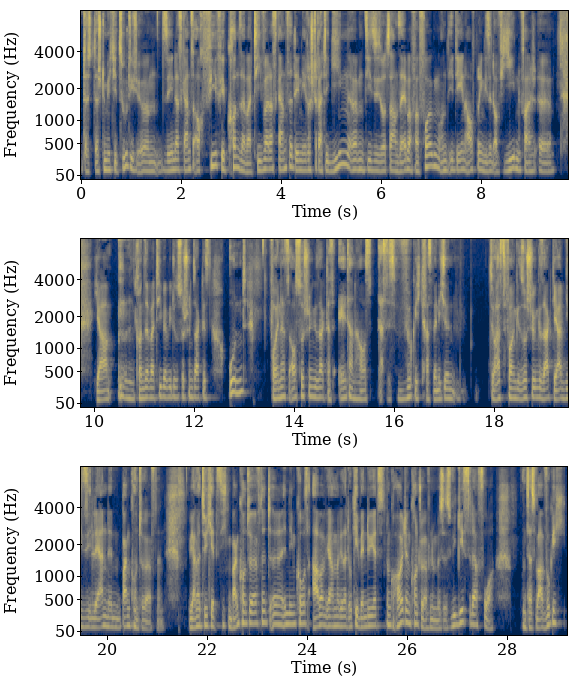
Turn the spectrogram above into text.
das, da stimme ich dir zu, die ähm, sehen das Ganze auch viel, viel konservativer, das Ganze, denen ihre Strategien, ähm, die sie sozusagen selber verfolgen und Ideen aufbringen, die sind auf jeden Fall äh, ja konservativer, wie du so schön sagtest. Und Vorhin hast du auch so schön gesagt, das Elternhaus, das ist wirklich krass. Wenn ich Du hast vorhin so schön gesagt, ja, wie sie lernen, ein Bankkonto eröffnen. Wir haben natürlich jetzt nicht ein Bankkonto eröffnet äh, in dem Kurs, aber wir haben mal gesagt, okay, wenn du jetzt heute ein Konto öffnen müsstest, wie gehst du da vor? Und das war wirklich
